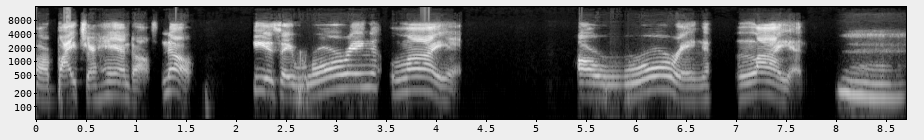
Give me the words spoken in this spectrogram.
or bite your hand off. No, he is a roaring lion. A roaring lion. Mm.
